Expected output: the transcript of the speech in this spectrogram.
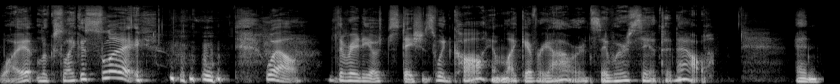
Why, it looks like a sleigh. well, the radio stations would call him like every hour and say, Where's Santa now? And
